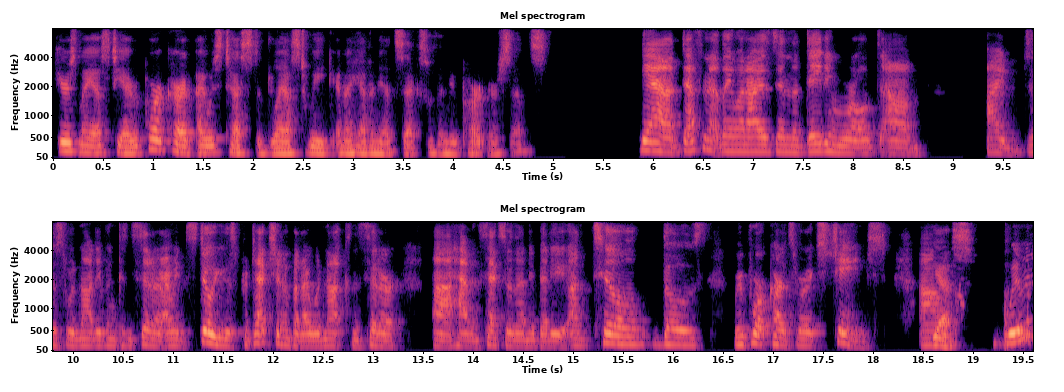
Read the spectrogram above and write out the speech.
Here's my STI report card. I was tested last week and I haven't had sex with a new partner since. Yeah, definitely. When I was in the dating world, um, I just would not even consider, I would still use protection, but I would not consider uh, having sex with anybody until those report cards were exchanged. Um, yes. women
